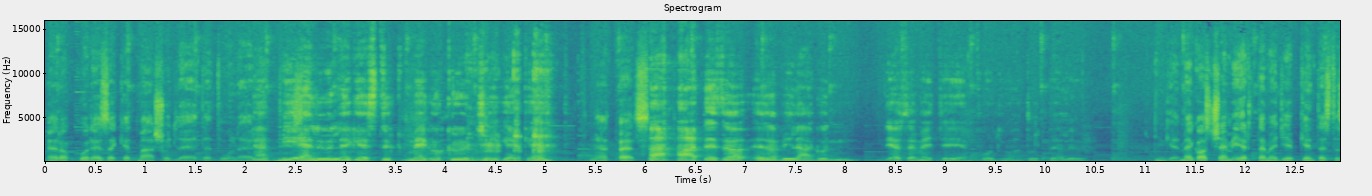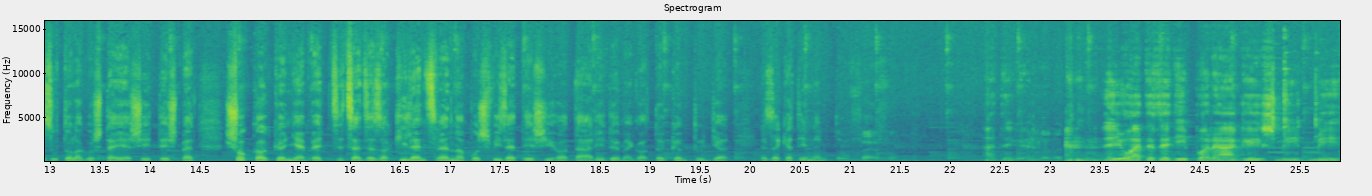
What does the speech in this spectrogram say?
mert akkor ezeket máshogy lehetett volna De elő. hát mi előlegeztük meg a költségeket. Hát persze. hát ez a, ez a világon, hiszem egy helyen fordulhatott elő. Igen, meg azt sem értem egyébként ezt az utolagos teljesítést, mert sokkal könnyebb egy, ez a 90 napos fizetési határidő, meg a tököm tudja, ezeket én nem tudom felfogni. Hát igen. Jó, hát ez egy iparág, és mi, mi,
